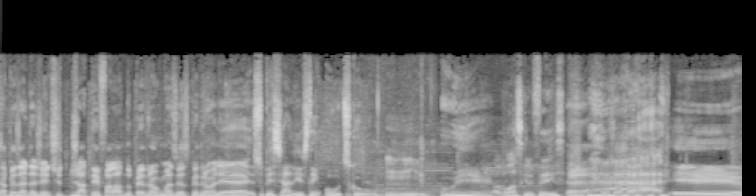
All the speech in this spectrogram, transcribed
apesar da gente já ter falado do Pedrão algumas vezes, o Pedrão ele é especialista em old school. Hum, Ui. a voz que ele fez. É. e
